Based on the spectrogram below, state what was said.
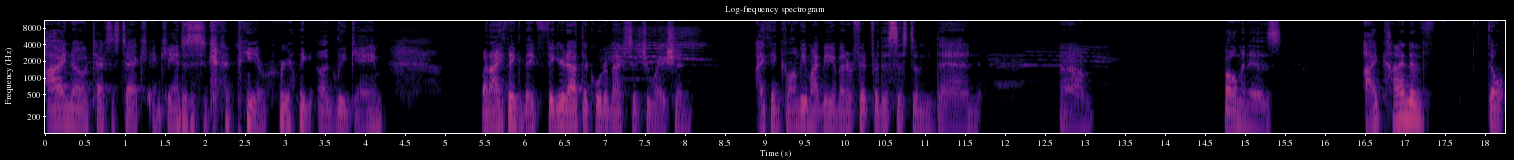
I know Texas Tech and Kansas is going to be a really ugly game, but I think they've figured out their quarterback situation. I think Colombi might be a better fit for this system than um, Bowman is. I kind of don't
